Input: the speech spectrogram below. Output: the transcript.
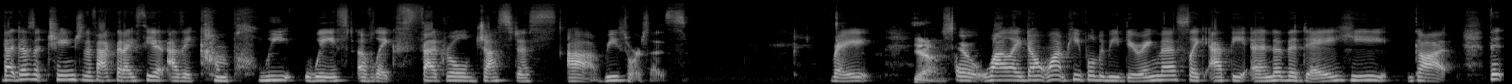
that doesn't change the fact that I see it as a complete waste of like federal justice uh, resources. Right? Yeah. So while I don't want people to be doing this, like at the end of the day, he got that.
